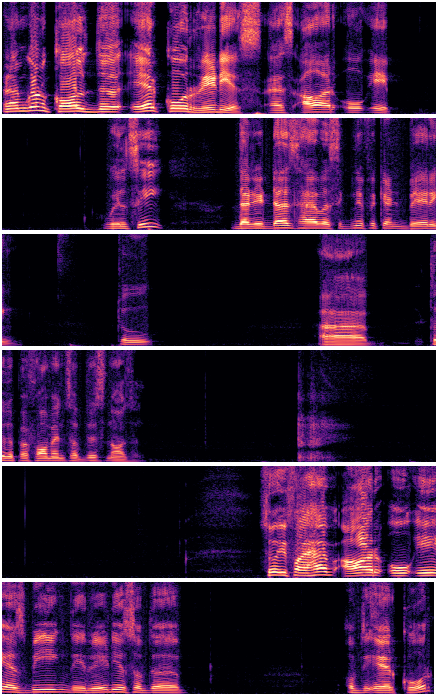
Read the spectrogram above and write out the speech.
and I am going to call the air core radius as R O A. We will see that it does have a significant bearing to uh, to the performance of this nozzle. So, if I have R O A as being the radius of the of the air core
